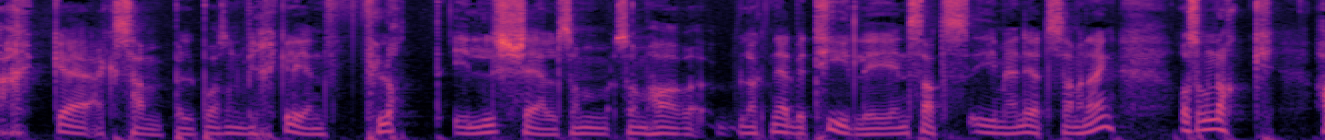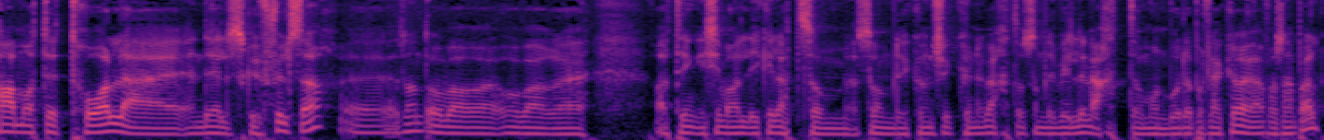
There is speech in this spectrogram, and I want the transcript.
erkeeksempel på sånn virkelig en flott ildsjel som, som, har lagt ned betydelig innsats i menighetssammenheng, og som nok har måttet tåle en del skuffelser eh, sånt, over, over eh, at ting ikke var like lett som, som, det kanskje kunne vært, og som det ville vært om hun bodde på Flekkerøya f.eks.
